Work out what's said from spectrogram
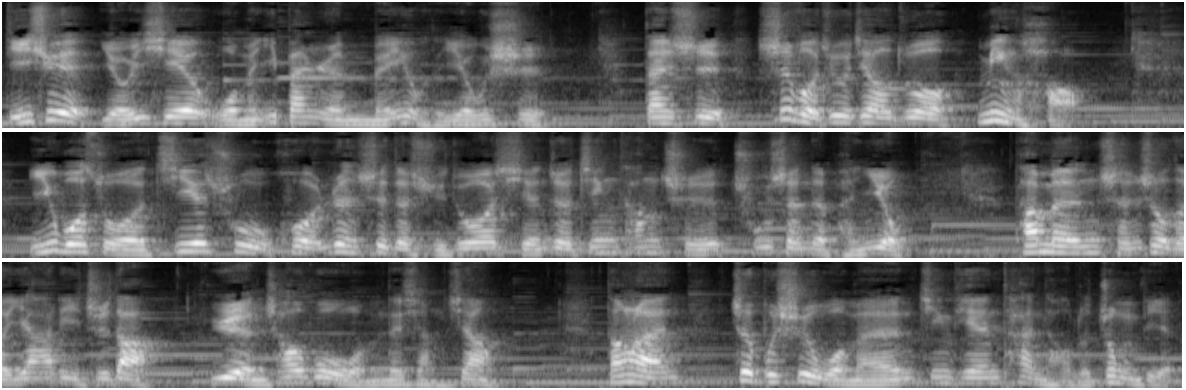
的确有一些我们一般人没有的优势。但是，是否就叫做命好？以我所接触或认识的许多衔着金汤匙出生的朋友，他们承受的压力之大。远超过我们的想象。当然，这不是我们今天探讨的重点。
